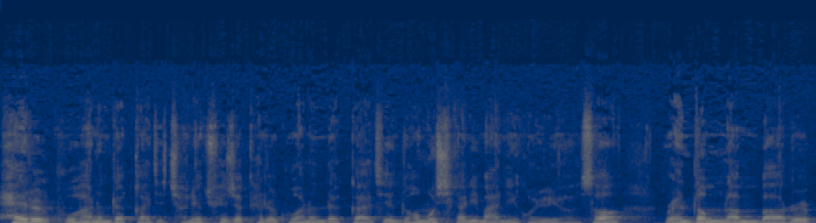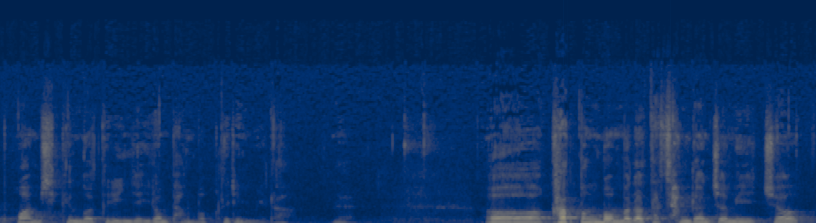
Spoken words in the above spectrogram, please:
해를 구하는 데까지 전역 최적해를 구하는 데까지 너무 시간이 많이 걸려서 랜덤 넘버를 포함시킨 것들이 이제 이런 방법들입니다. 네. 어, 각 방법마다 다 장단점이 있죠.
